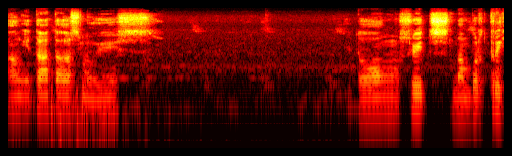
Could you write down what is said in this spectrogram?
ang itataas mo is itong switch number 3.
